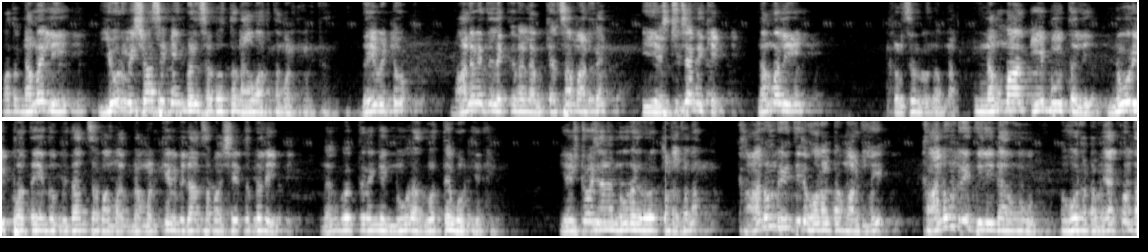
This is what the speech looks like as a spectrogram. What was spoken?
ಮತ್ತು ನಮ್ಮಲ್ಲಿ ಇವ್ರ ವಿಶ್ವಾಸಕ್ಕೆ ಹೆಂಗ್ ಬೆಳೆಸೋದು ಅಂತ ನಾವು ಅರ್ಥ ಮಾಡ್ಕೊಳ್ತೇವೆ. ದಯವಿಟ್ಟು ಮಾನವೀಯತೆ ಲೆಕ್ಕದಲ್ಲಿ ನಾವು ಕೆಲಸ ಮಾಡಿದ್ರೆ ಈ ಎಷ್ಟು ಜನಕ್ಕೆ ನಮ್ಮಲ್ಲಿ ಕಳಿಸಿದ್ರು ನಮ್ಮ ನಮ್ಮ ಈ ಬೂತ್ ಅಲ್ಲಿ ನೂರ ಇಪ್ಪತ್ತೈದು ವಿಧಾನಸಭಾ ನಮ್ಮ ಮಡಿಕೇರಿ ವಿಧಾನಸಭಾ ಕ್ಷೇತ್ರದಲ್ಲಿ ನನ್ಗೆ ಗೊತ್ತಿರಂಗೆ ನೂರ ಅರವತ್ತೇ ಓಟ್ ಇದೆ. ಎಷ್ಟೋ ಜನ ನೂರ ಅರವತ್ತು ಅದಲ್ಲ ಕಾನೂನು ರೀತಿಯಲ್ಲಿ ಹೋರಾಟ ಮಾಡಲಿ, ಕಾನೂನು ರೀತಿಯಲ್ಲಿ ನಾವು ಹೋರಾಟ ಯಾಕಂತ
